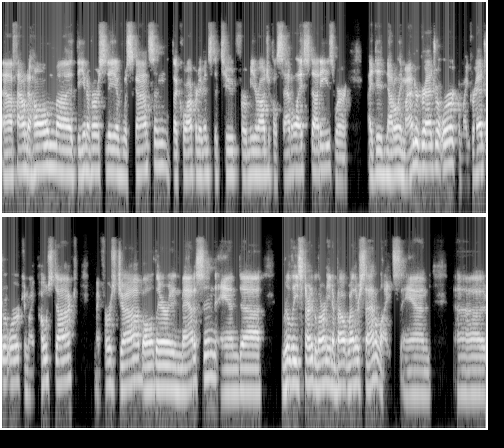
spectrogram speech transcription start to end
uh, found a home uh, at the University of Wisconsin, the Cooperative Institute for Meteorological Satellite Studies, where I did not only my undergraduate work, but my graduate work and my postdoc, my first job, all there in Madison, and uh, really started learning about weather satellites and uh,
